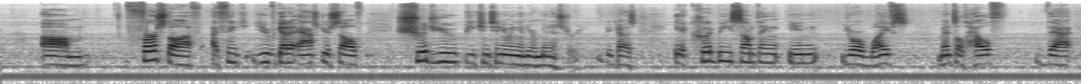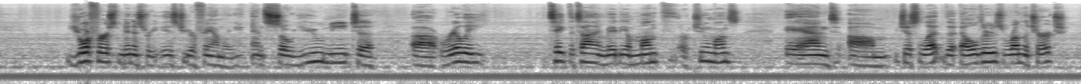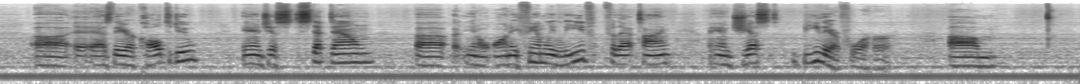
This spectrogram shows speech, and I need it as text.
um, first off i think you've got to ask yourself should you be continuing in your ministry because it could be something in your wife's mental health that your first ministry is to your family and so you need to uh, really take the time, maybe a month or two months, and um, just let the elders run the church uh, as they are called to do, and just step down, uh, you know, on a family leave for that time, and just be there for her, um,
